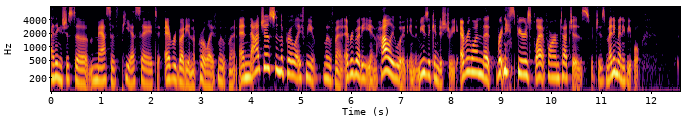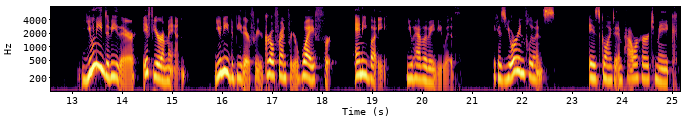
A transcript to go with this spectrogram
I think it's just a massive PSA to everybody in the pro life movement, and not just in the pro life mu- movement, everybody in Hollywood, in the music industry, everyone that Britney Spears' platform touches, which is many, many people. You need to be there if you're a man. You need to be there for your girlfriend, for your wife, for anybody you have a baby with, because your influence is going to empower her to make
